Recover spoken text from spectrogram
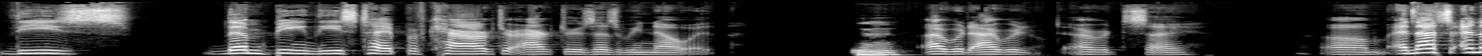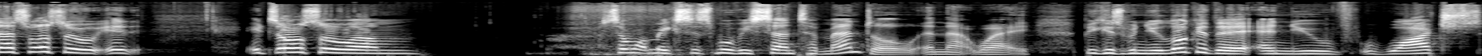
these them being these type of character actors as we know it. Mm-hmm. I would I would I would say, um, and that's and that's also it. It's also um, somewhat makes this movie sentimental in that way because when you look at it and you've watched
